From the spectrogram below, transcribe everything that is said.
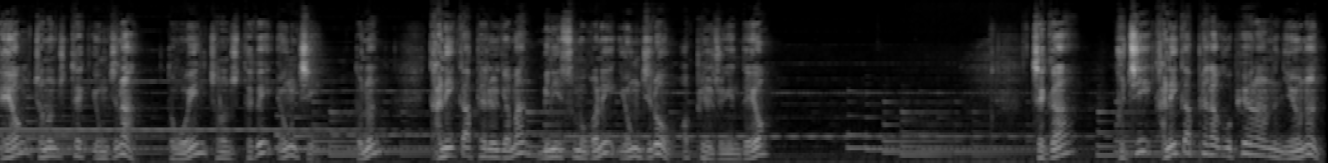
대형 전원주택 용지나 동호인 전원주택의 용지 또는 간이 카페를 겸한 미니 수목원의 용지로 어필 중인데요. 제가 굳이 간이 카페라고 표현하는 이유는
